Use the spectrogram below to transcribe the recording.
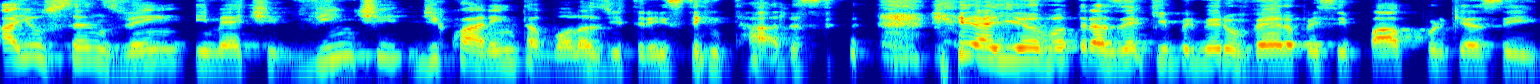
Aí o Suns vem e mete 20 de 40 bolas de três tentadas. e aí eu vou trazer aqui primeiro o Vera para esse papo, porque assim,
